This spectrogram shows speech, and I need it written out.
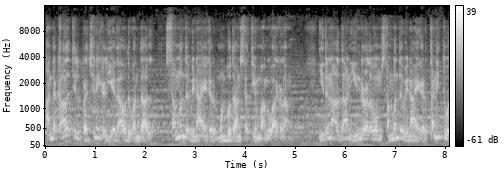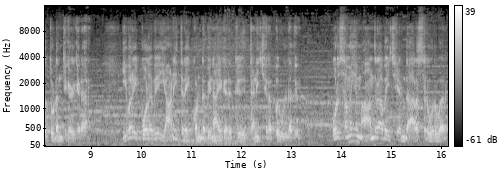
அந்த காலத்தில் பிரச்சனைகள் ஏதாவது வந்தால் சம்பந்த விநாயகர் முன்புதான் சத்தியம் வாங்குவார்களாம். இதனால் தான் இன்றளவும் சம்பந்த விநாயகர் தனித்துவத்துடன் திகழ்கிறார். இவரைப் போலவே யானை திரை கொண்ட விநாயகருக்கு தனிச்சிறப்பு உள்ளது. ஒரு சமயம் ஆந்திராவைச் சேர்ந்த அரசர் ஒருவர்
